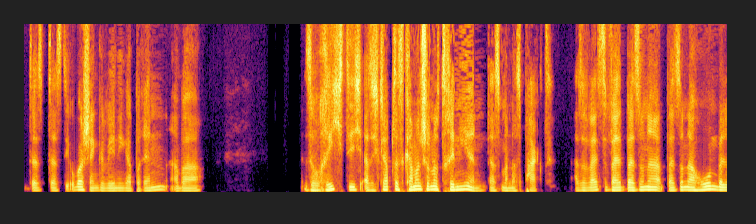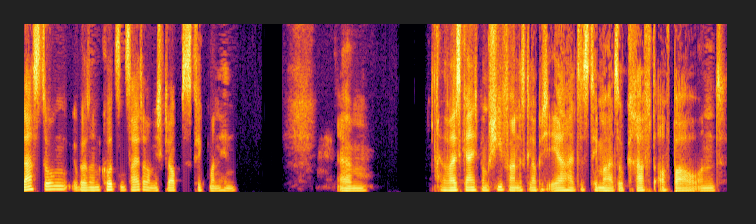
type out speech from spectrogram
das, dass die Oberschenkel weniger brennen, aber so richtig, also ich glaube, das kann man schon noch trainieren, dass man das packt. Also weißt du, weil bei so einer, bei so einer hohen Belastung über so einen kurzen Zeitraum, ich glaube, das kriegt man hin. Ähm, also weiß ich gar nicht, beim Skifahren ist, glaube ich, eher halt das Thema halt so Kraftaufbau und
